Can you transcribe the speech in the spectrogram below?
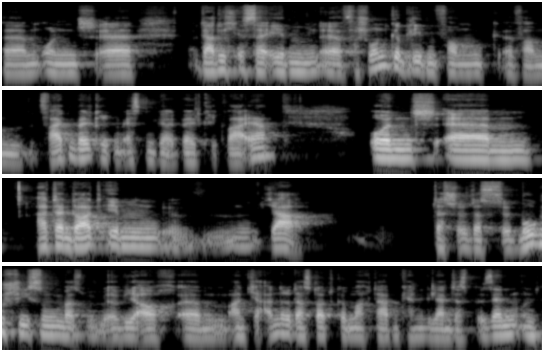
Ähm, und äh, dadurch ist er eben äh, verschont geblieben vom, vom Zweiten Weltkrieg, im Ersten Weltkrieg war er. Und ähm, hat dann dort eben, äh, ja, das, das Bogenschießen, was, wie auch ähm, manche andere das dort gemacht haben, kennengelernt, das Besennen und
